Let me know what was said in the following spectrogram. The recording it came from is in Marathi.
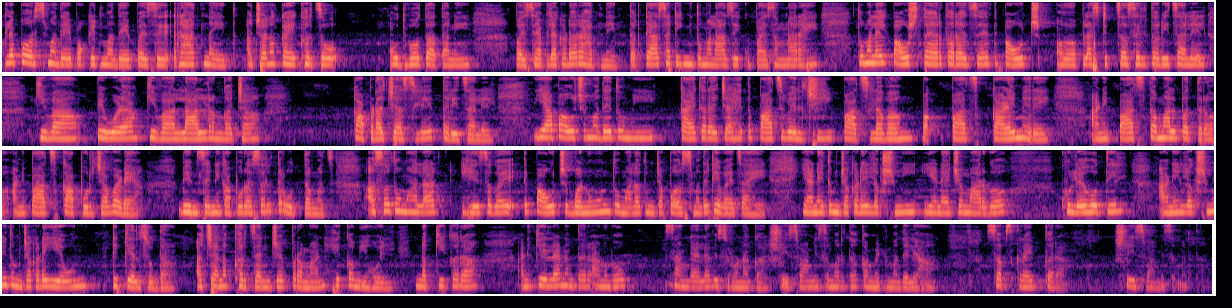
आपल्या पर्समध्ये पॉकेटमध्ये पैसे राहत नाहीत. अचानक काही खर्च उद्भवतात आणि पैसे आपल्याकडं राहत नाहीत. तर त्यासाठी मी तुम्हाला आज एक उपाय सांगणार आहे. तुम्हाला एक पाऊच तयार करायचं आहे. ते पाऊच प्लॅस्टिकचं असेल तरी चालेल किंवा पिवळ्या किंवा लाल रंगाच्या कापडाचे असले तरी चालेल. या पाऊचमध्ये तुम्ही काय करायचे आहे? तर पाच वेलची पाच लवंग प पाच काळे मिरे आणि पाच तमालपत्र आणि पाच कापूरच्या वड्या. भीमसेनी कापूर असेल तर उत्तमच. असं तुम्हाला हे सगळे ते पाऊच बनवून तुम्हाला तुमच्या पर्समध्ये ठेवायचं आहे. याने तुमच्याकडे लक्ष्मी येण्याचे मार्ग खुले होतील आणि लक्ष्मी तुमच्याकडे येऊन टिकेलसुद्धा अचानक खर्चांचे प्रमाण हे कमी होईल. नक्की करा आणि केल्यानंतर अनुभव सांगायला विसरू नका. श्री स्वामी समर्थ कमेंटमध्ये लिहा. सबस्क्राईब करा. श्री स्वामी समर्थ.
